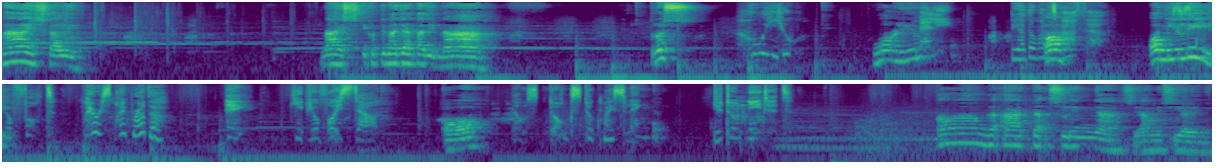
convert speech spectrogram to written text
Nice sekali. Nice, ikutin aja yang tadi. Nah, terus, Who are you? who are you? Melly. The other one's Oh. Arthur. Oh, Millie. your fault. Where is my brother? Hey, keep your voice down. Oh, Those dogs took my sling. You don't need it. oh nggak ada slingnya si Amicia ini.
